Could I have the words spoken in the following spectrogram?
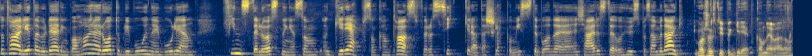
Så ta en liten vurdering på har jeg råd til å bli boende i boligen. Fins det løsninger som grep som kan tas for å sikre at jeg slipper å miste både kjæreste og hus på samme dag? Hva slags type grep kan det være? da?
